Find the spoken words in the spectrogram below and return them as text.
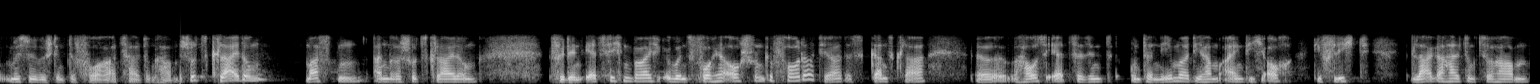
müssen wir bestimmte Vorratshaltung haben. Schutzkleidung Masken, andere Schutzkleidung. Für den ärztlichen Bereich übrigens vorher auch schon gefordert. Ja, das ist ganz klar. Äh, Hausärzte sind Unternehmer, die haben eigentlich auch die Pflicht, Lagerhaltung zu haben.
